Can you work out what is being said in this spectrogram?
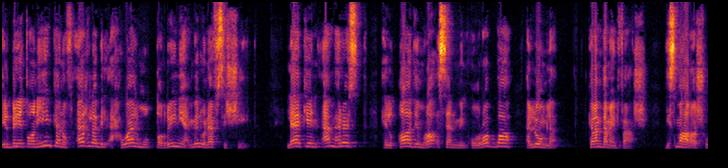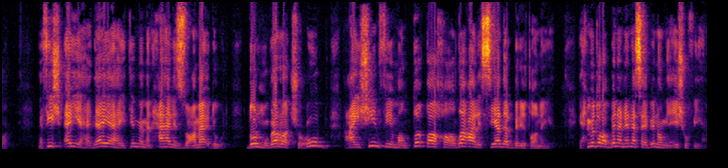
البريطانيين كانوا في أغلب الأحوال مضطرين يعملوا نفس الشيء لكن أمهرست القادم رأسا من أوروبا قال لهم لا الكلام ده ما ينفعش دي اسمها رشوة. مفيش أي هدايا هيتم منحها للزعماء دول دول مجرد شعوب عايشين في منطقة خاضعة للسيادة البريطانية يحمدوا ربنا إننا سايبينهم يعيشوا فيها.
